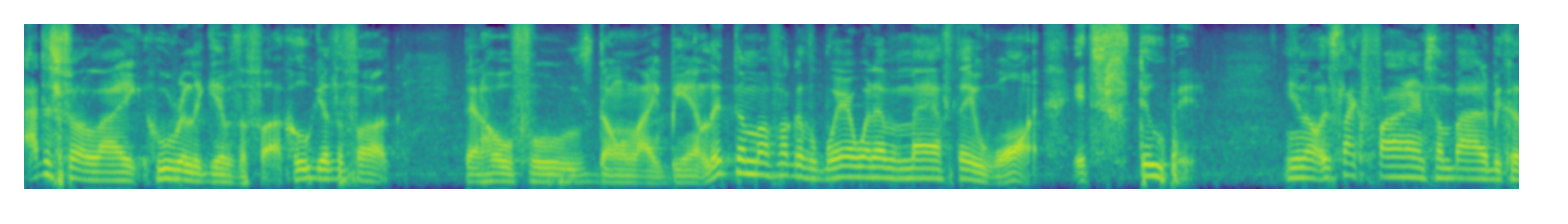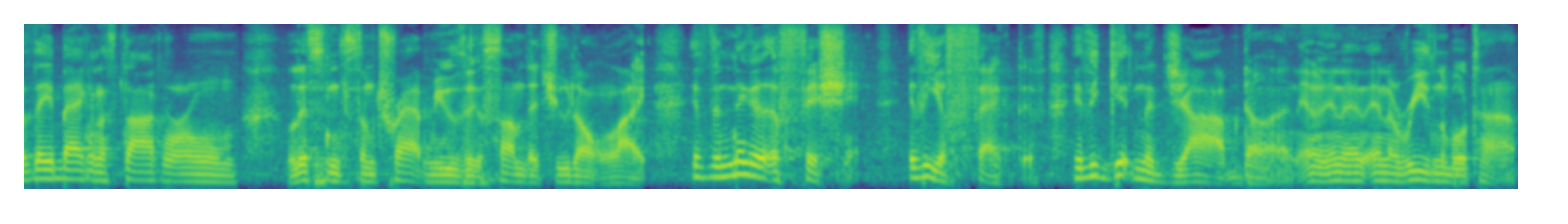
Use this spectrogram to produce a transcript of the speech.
I just feel like who really gives a fuck? Who gives a fuck? That Whole Foods don't like being. Let them motherfuckers wear whatever mask they want. It's stupid. You know, it's like firing somebody because they back in the stock room listening to some trap music or something that you don't like. Is the nigga efficient? Is he effective? Is he getting the job done in, in, in, a reasonable time?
